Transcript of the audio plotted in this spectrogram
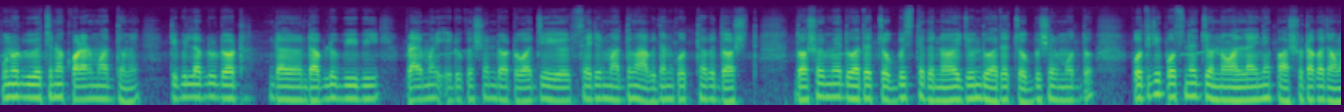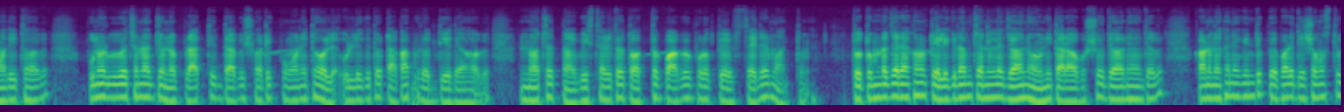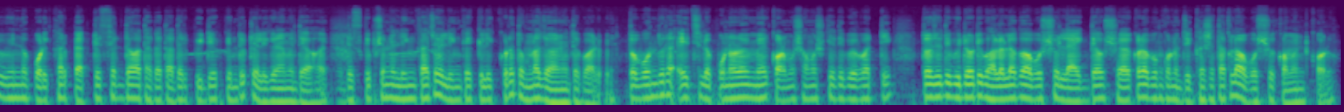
পুনর্বিবেচনা করার মাধ্যমে triple W dot W BB primary education dot org ওয়েবসাইটের মাধ্যমে আবেদন করতে হবে দশ, দশই মে দু হাজার চব্বিশ থেকে নয় জুন দু হাজার চব্বিশের মধ্যে। প্রতিটি প্রশ্নের জন্য অনলাইনে পাঁচশো টাকা জমা দিতে হবে। পুনর্বিবেচনার জন্য প্রার্থীর দাবি সঠিক প্রমাণিত হলে উল্লিখিত টাকা ফেরত দিয়ে দেওয়া হবে। নচেত নয়, বিস্তারিত তথ্য পাবে উপরোক্ত ওয়েবসাইটের মাধ্যমে। তো তোমরা যারা এখনও টেলিগ্রাম চ্যানেলে জয়েন হওনি, তারা অবশ্যই জয়েন হয়ে যাবে। কারণ এখানে কিন্তু পেপারে যে সমস্ত বিভিন্ন পরীক্ষার প্র্যাকটিস সেট দেওয়া থাকে, তাদের পিডিএফ কিন্তু টেলিগ্রামে দেওয়া হয়। ডিসক্রিপশনে লিঙ্ক আছে, ওই লিঙ্কে ক্লিক করে তোমরা জয়েন হতে পারবে। তো বন্ধুরা, এই ছিল পনেরোই মের কর্মসংস্কৃতি পেপারটি তো যদি ভিডিওটি ভালো লাগে, অবশ্যই লাইক দাও শেয়ার করো এবং কোনো জিজ্ঞাসা থাকলে অবশ্যই কমেন্ট করো।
